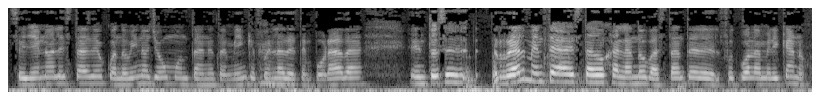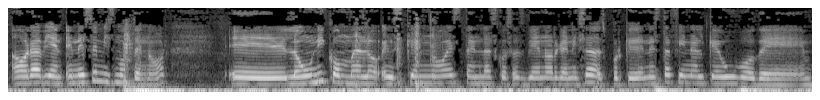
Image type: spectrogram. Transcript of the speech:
se llenó el estadio cuando vino Joe Montana también, que fue en la de temporada. Entonces, realmente ha estado jalando bastante el fútbol americano. Ahora bien, en ese mismo tenor, eh, lo único malo es que no estén las cosas bien organizadas, porque en esta final que hubo de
